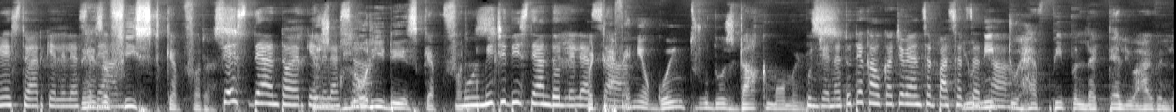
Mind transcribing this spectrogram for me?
मेस तयार केलेले There is a आसा feast kept for us. तेच देयान तयार तयार केलेले आसा ग्लोरी डेज़ केप फॉर मोहिमेचे दीस त्यान दवरलेले आसा but when you are going through those dark moments पूण जेन्ना तूं त्या कावकाच्या वेळानसर पासत जाता you need to have people that tell you I will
